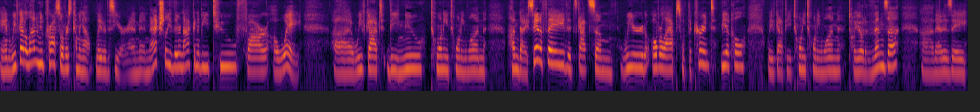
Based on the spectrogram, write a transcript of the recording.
And we've got a lot of new crossovers coming out later this year. And, and actually, they're not going to be too far away. Uh, we've got the new 2021 Hyundai Santa Fe that's got some weird overlaps with the current vehicle. We've got the 2021 Toyota Venza. Uh, that is a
